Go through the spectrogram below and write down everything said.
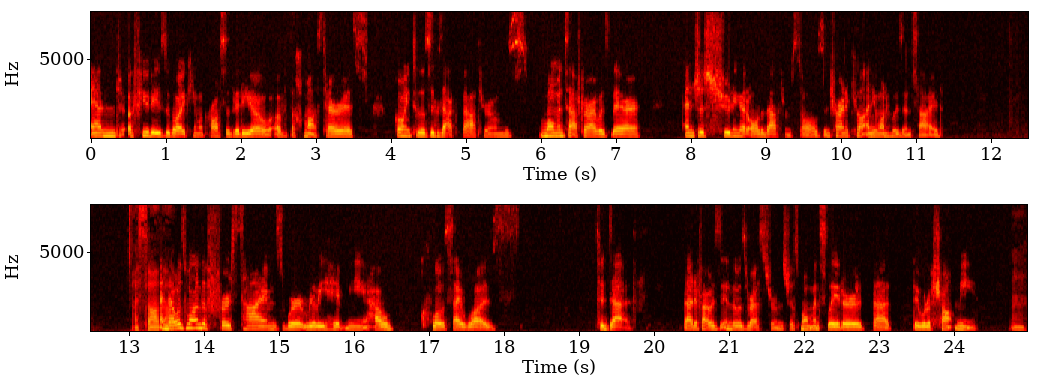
And a few days ago, I came across a video of the Hamas terrorists going to those exact bathrooms moments after I was there and just shooting at all the bathroom stalls and trying to kill anyone who was inside. I saw that. And that was one of the first times where it really hit me how close I was to death that if I was in those restrooms just moments later, that they would have shot me. Mm.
